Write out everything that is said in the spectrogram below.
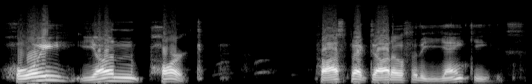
Hoy Jun Park, prospect auto for the Yankees.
